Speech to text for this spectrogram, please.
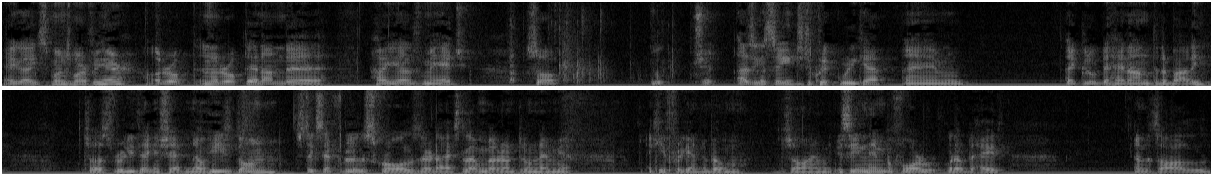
guys, Spunge Murphy here. Other up, another update on the High Elf Mage. So, shit, as you can see, just a quick recap. Um, I glued the head onto the body, so it's really taking shape. Now he's done, just except for the little scrolls there that I still haven't got around to doing them yet. I keep forgetting about him. So um, you've seen him before without the head, and it's all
